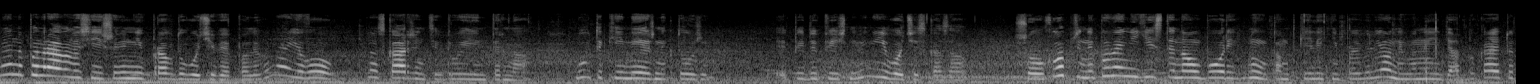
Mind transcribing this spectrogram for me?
Ну, не понравилось їй, що він їй правду в очі випали. Вона його на скарженці в другий інтернат. Був такий нижник теж е, підопічний, він їй в очі сказав, що хлопці не повинні їсти на оборі. Ну, там такі літні павільйони, вони їдять. Бо каже, тут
